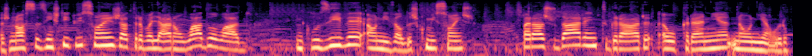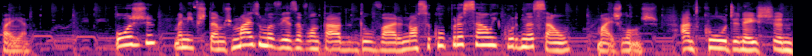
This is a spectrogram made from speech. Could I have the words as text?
As nossas instituições já trabalharam lado a lado, inclusive ao nível das comissões, para ajudar a integrar a Ucrânia na União Europeia. Hoje, manifestamos mais uma vez a vontade de levar a nossa cooperação e coordenação mais longe. And coordination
